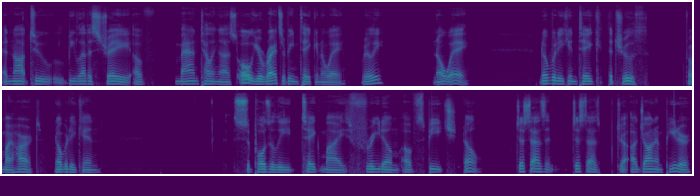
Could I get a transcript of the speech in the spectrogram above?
and not to be led astray of man telling us, "Oh, your rights are being taken away." Really? No way. Nobody can take the truth from my heart. Nobody can supposedly take my freedom of speech. No, just as it, just as uh, John and Peter,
